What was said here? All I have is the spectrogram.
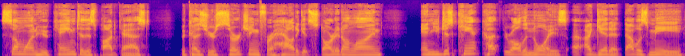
someone who came to this podcast because you're searching for how to get started online and you just can't cut through all the noise, I, I get it. That was me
